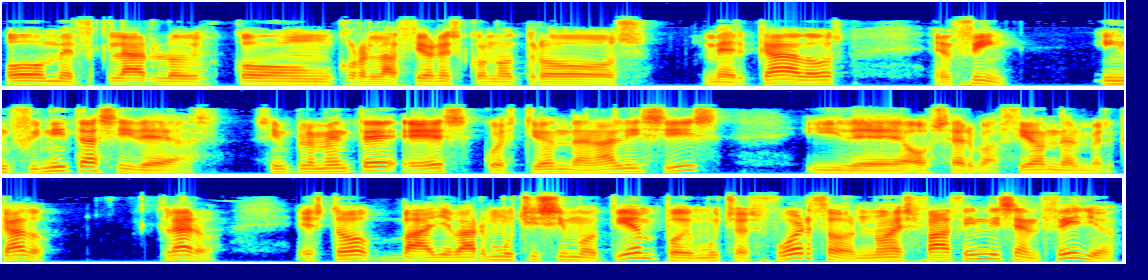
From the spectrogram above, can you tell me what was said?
o mezclarlo con correlaciones con otros mercados, en fin, infinitas ideas. Simplemente es cuestión de análisis y de observación del mercado. Claro, esto va a llevar muchísimo tiempo y mucho esfuerzo, no es fácil ni sencillo.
